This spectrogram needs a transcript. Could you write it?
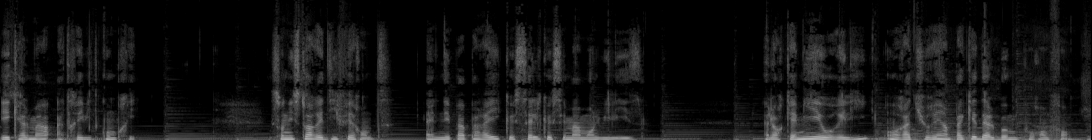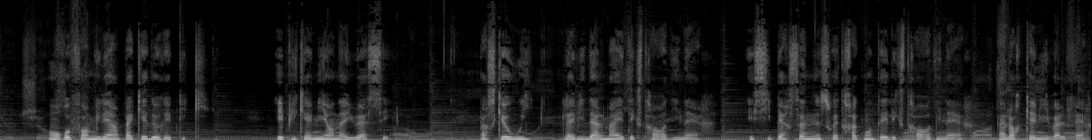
et qu'Alma a très vite compris. Son histoire est différente. Elle n'est pas pareille que celle que ses mamans lui lisent. Alors Camille et Aurélie ont raturé un paquet d'albums pour enfants, ont reformulé un paquet de répliques. Et puis Camille en a eu assez. Parce que oui, la vie d'Alma est extraordinaire. Et si personne ne souhaite raconter l'extraordinaire, alors Camille va le faire.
